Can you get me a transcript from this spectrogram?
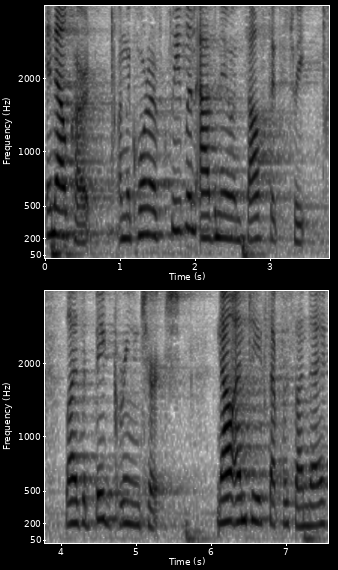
In Elkhart, on the corner of Cleveland Avenue and South 6th Street, lies a big green church, now empty except for Sunday,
